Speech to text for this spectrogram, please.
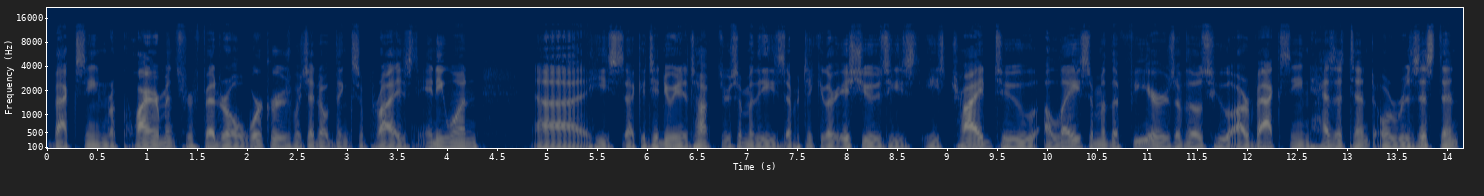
vaccine requirements for federal workers, which I don't think surprised anyone. Uh, he's uh, continuing to talk through some of these particular issues. He's he's tried to allay some of the fears of those who are vaccine hesitant or resistant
